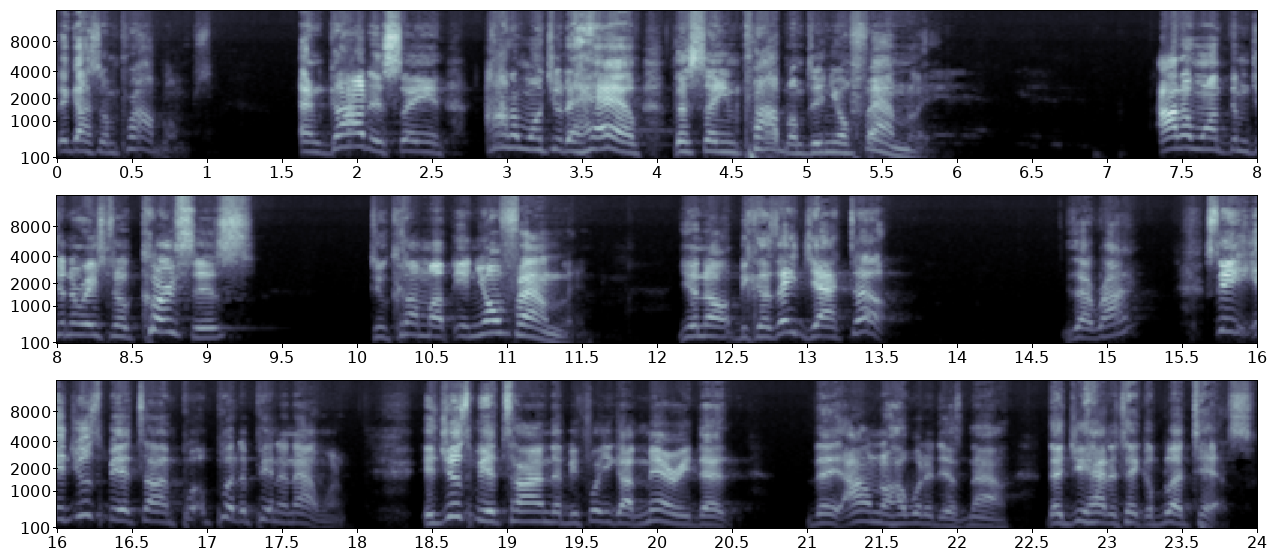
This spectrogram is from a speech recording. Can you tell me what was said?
they got some problems. And God is saying, I don't want you to have the same problems in your family. I don't want them generational curses to come up in your family, you know, because they jacked up. Is that right? See, it used to be a time, put, put a pin in that one. It used to be a time that before you got married, that they, I don't know how what it is now, that you had to take a blood test.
